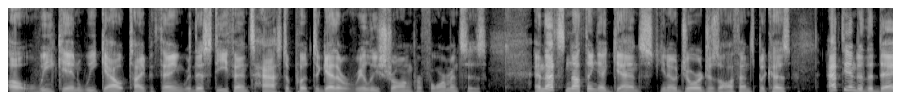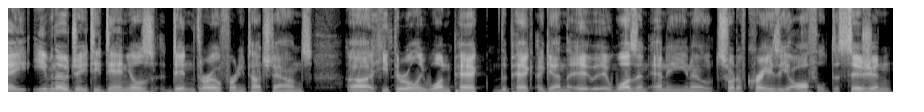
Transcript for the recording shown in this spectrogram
oh week in week out type of thing where this defense has to put together really strong performances, and that's nothing against you know Georgia's offense because at the end of the day, even though JT Daniels didn't throw for any touchdowns, uh, he threw only one pick. The pick again, it, it wasn't any you know sort of crazy awful decision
